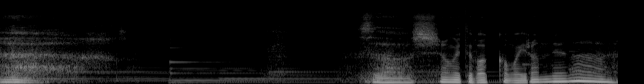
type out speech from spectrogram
さあ、しょげてばっかもいらんねえな。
